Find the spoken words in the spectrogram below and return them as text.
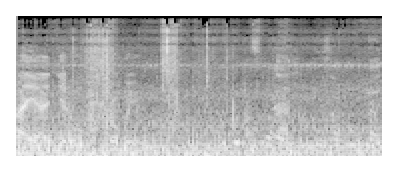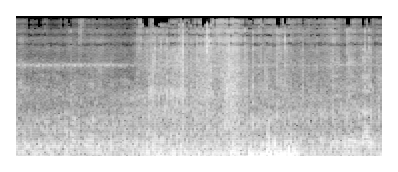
Давай я дерву попробую. Иди дальше.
